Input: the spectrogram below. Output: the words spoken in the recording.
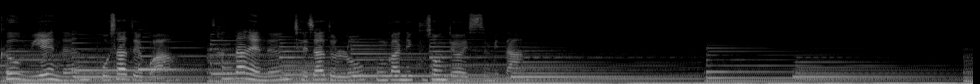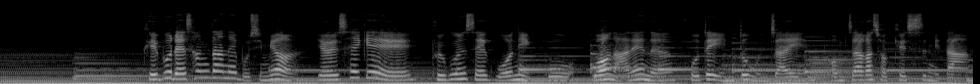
그 위에는 보사들과 상단에는 제자들로 공간이 구성되어 있습니다. 괴불의 상단에 보시면 13개의 붉은색 원이 있고 원 안에는 고대 인도 문자인 범자가 적혀 있습니다.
